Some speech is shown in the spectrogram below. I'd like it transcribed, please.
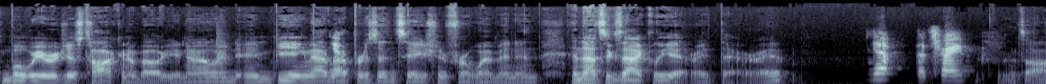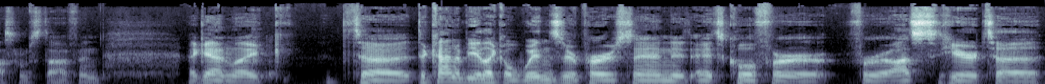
what we were just talking about, you know, and, and being that Yep. representation for women, and and that's exactly it right there, right? yep that's right That's awesome stuff, and again, like to to kind of be like a Windsor person, it, it's cool for for us here to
